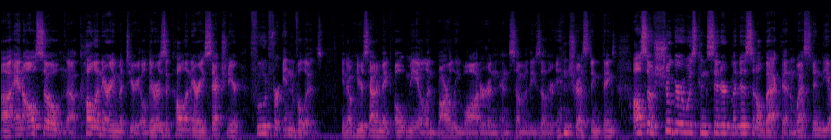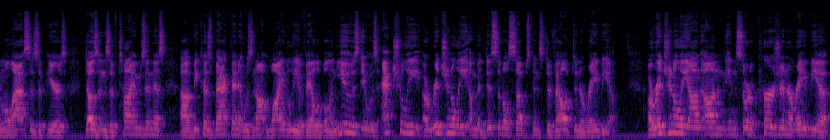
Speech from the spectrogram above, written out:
Uh, and also uh, culinary material. There is a culinary section here, food for invalids you know, here's how to make oatmeal and barley water and, and some of these other interesting things. Also, sugar was considered medicinal back then. West India molasses appears dozens of times in this uh, because back then it was not widely available and used. It was actually originally a medicinal substance developed in Arabia. Originally on, on in sort of Persian Arabia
